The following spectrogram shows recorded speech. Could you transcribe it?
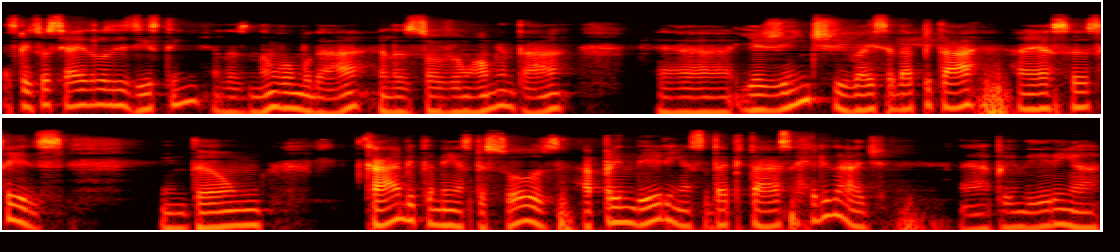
as redes sociais elas existem, elas não vão mudar, elas só vão aumentar é, e a gente vai se adaptar a essas redes. Então, cabe também às pessoas aprenderem a se adaptar a essa realidade, né? aprenderem a,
